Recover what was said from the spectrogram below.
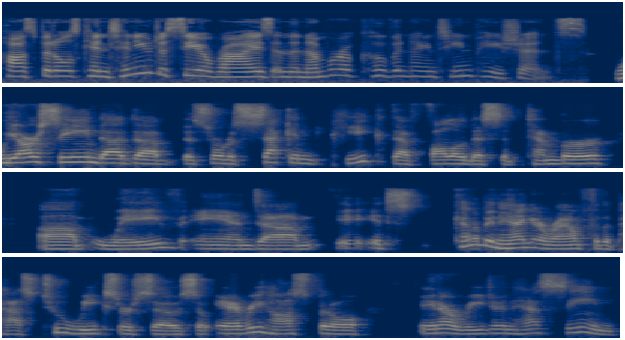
Hospitals continue to see a rise in the number of COVID 19 patients. We are seeing that uh, the sort of second peak that followed the September um, wave, and um, it, it's kind of been hanging around for the past two weeks or so. So every hospital in our region has seen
